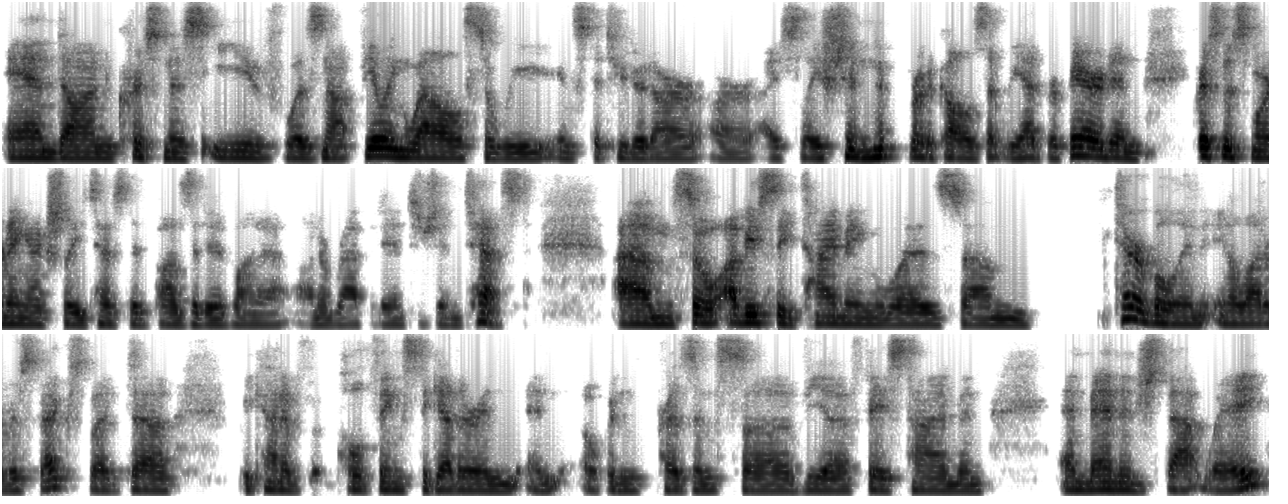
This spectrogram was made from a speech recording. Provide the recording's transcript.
And on Christmas Eve was not feeling well, so we instituted our our isolation protocols that we had prepared. And Christmas morning actually tested positive on a on a rapid antigen test. Um, so obviously timing was um, terrible in, in a lot of respects, but uh, we kind of pulled things together and, and opened presence uh, via FaceTime and and managed that way.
